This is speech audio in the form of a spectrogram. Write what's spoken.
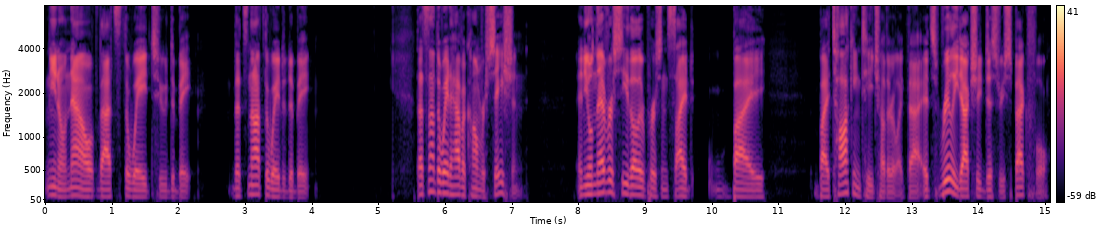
you know now that's the way to debate. That's not the way to debate. That's not the way to have a conversation. And you'll never see the other person's side by by talking to each other like that. It's really actually disrespectful.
